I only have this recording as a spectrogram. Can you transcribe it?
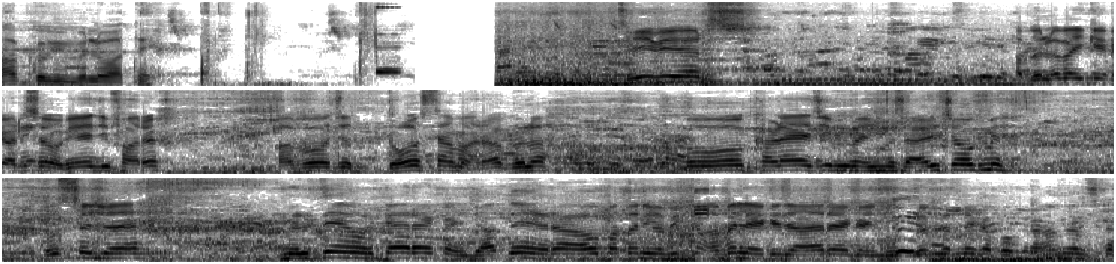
आपको भी मिलवाते हैं। जी व्यूअर्स अब्दुल्ला भाई के घर से हो गए हैं जी फारग। अब वो जो दोस्त है हमारा अब्दुल्ला तो वो खड़ा है जी भाई मिसाइल चौक में। उससे जो है, मिलते हैं और कह रहे हैं कहीं जाते हैं। रहा वो पता नहीं अभी कहाँ पे लेके जा रहा है, कहीं घूमने फिरने का प्रोग्राम है उसका।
